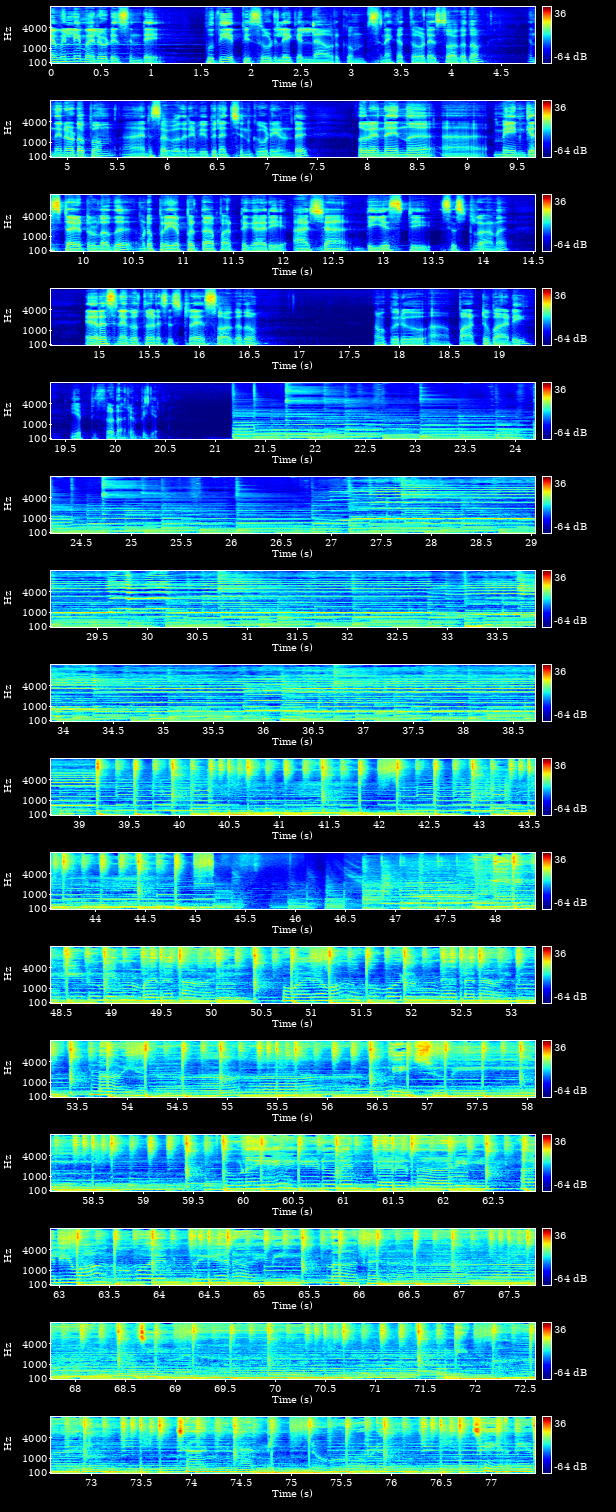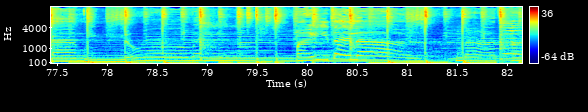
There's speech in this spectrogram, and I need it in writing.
Heavenly മെലോഡീസിന്റെ പുതിയ എപ്പിസോഡിലേക്ക് എല്ലാവർക്കും സ്നേഹത്തോടെ സ്വാഗതം. ഇന്ന് എന്നോടൊപ്പം എന്റെ സഹോദരൻ വിപിനച്ചൻ കൂടെയുണ്ട്. അതുപോലെ തന്നെ ഇന്ന് മെയിൻ ഗസ്റ്റായിട്ടുള്ളത് നമ്മുടെ പ്രിയപ്പെട്ട പാട്ടുകാരി ആശ ഡി എസ് ടി സിസ്റ്ററാണ്. ഏറെ സ്നേഹത്തോടെ സിസ്റ്ററെ സ്വാഗതം. നമുക്കൊരു പാട്ട് പാടി ഈ എപ്പിസോഡ് ആരംഭിക്കാം. செய்தலாய் நாதா.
